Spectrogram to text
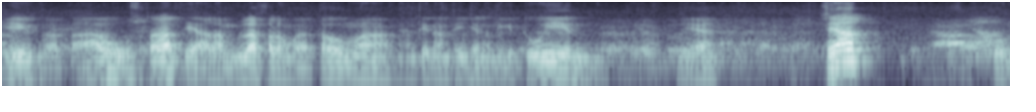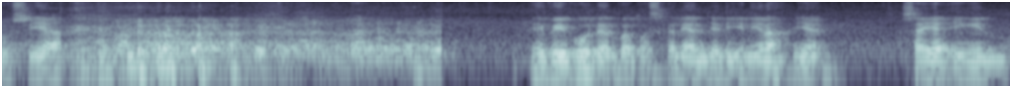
Ih, nggak tahu Ustadz. Ya alhamdulillah kalau nggak tahu mah nanti-nanti jangan digituin. Ya. Siap? Kudu siap. Ibu-ibu dan Bapak sekalian, jadi inilah ya. Saya ingin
